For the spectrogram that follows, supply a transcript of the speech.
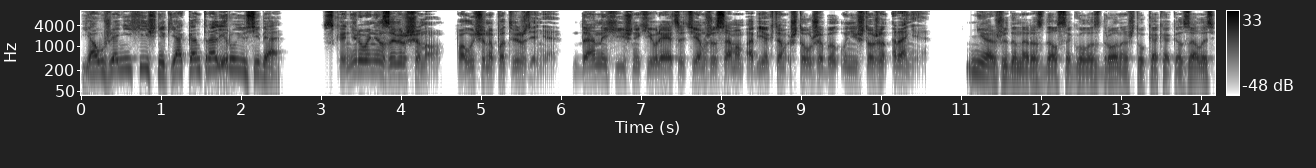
Я уже не хищник. Я контролирую себя». Сканирование завершено. Получено подтверждение. Данный хищник является тем же самым объектом, что уже был уничтожен ранее. Неожиданно раздался голос дрона, что, как оказалось,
